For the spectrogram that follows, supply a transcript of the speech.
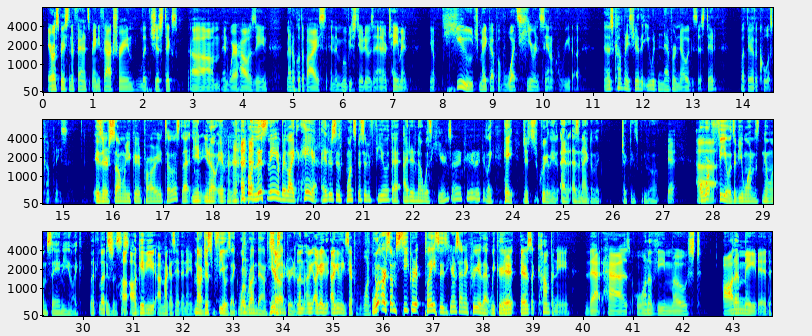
Aerospace and defense manufacturing logistics um, and warehousing medical device and then movie studios and entertainment you know huge makeup of what's here in santa clarita. And there's companies here that you would never know existed but they're the coolest companies Is there someone you could probably tell us that you, you know if people are listening and be like, hey, there's this one specific field that I didn't know was here in Santa Clarita. Like, hey, just quickly as, an anecdote, like check these people out. yeah or Uh, what fields if you want to, no one say any like let, let's businesses. I'll, I'll give you i'm not going to say the name no just fields like what rundown here in So, Santa Clarita. let me- I'll, give, I'll give you an example of one What are some secret places here in Santa Clarita that we could? There, there's a company that has one of the most automated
